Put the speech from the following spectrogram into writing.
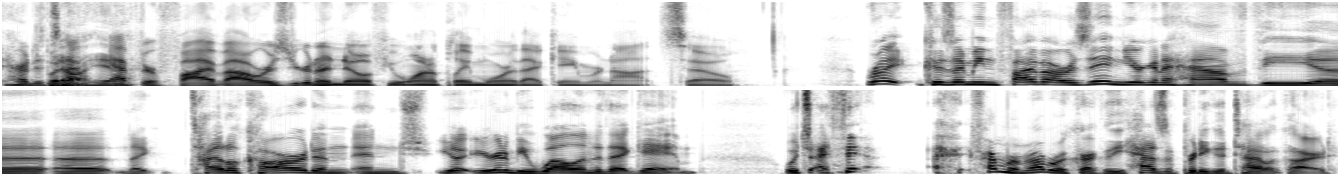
Hard to but tell, a- yeah. after five hours you're gonna know if you want to play more of that game or not. So Right, because I mean, five hours in, you're gonna have the uh, uh, like title card, and and you're you're gonna be well into that game, which I think, if I remember correctly, has a pretty good title card.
